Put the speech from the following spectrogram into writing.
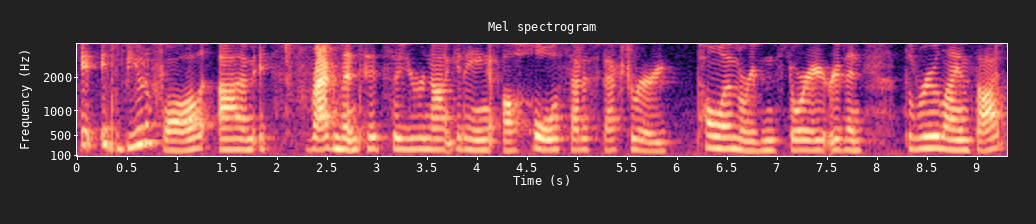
it, it's beautiful. Um, it's fragmented, so you're not getting a whole satisfactory poem or even story or even through line thought,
